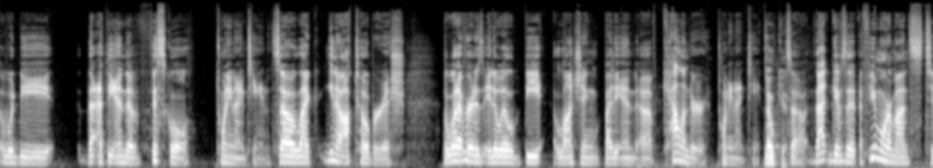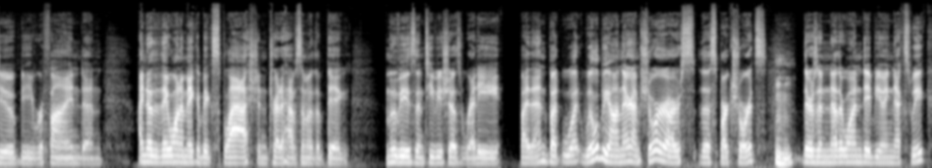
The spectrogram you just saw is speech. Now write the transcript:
would be the, at the end of fiscal 2019. So, like, you know, October ish. But what I've heard is it will be launching by the end of calendar 2019. Okay. So that gives it a few more months to be refined and I know that they want to make a big splash and try to have some of the big movies and TV shows ready by then. But what will be on there, I'm sure, are the Spark Shorts. Mm-hmm. There's another one debuting next week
